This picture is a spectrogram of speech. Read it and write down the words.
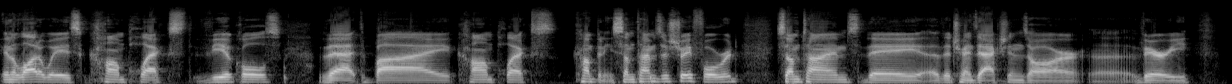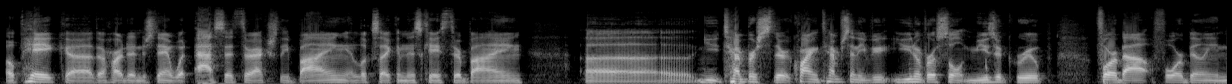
in a lot of ways, complex vehicles that buy complex companies. Sometimes they're straightforward. Sometimes they uh, the transactions are uh, very opaque. Uh, they're hard to understand what assets they're actually buying. It looks like in this case they're buying uh, 10%, they're acquiring 10% of Universal Music Group for about $4 billion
